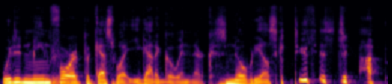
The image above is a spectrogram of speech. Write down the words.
We didn't mean for it, but guess what? You got to go in there because nobody else can do this job."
